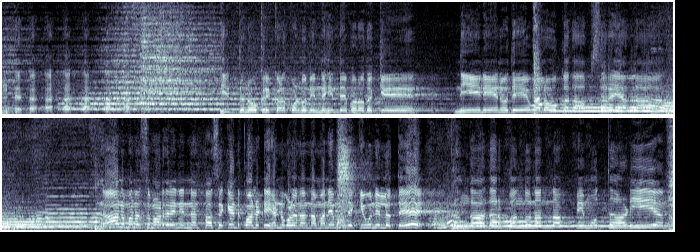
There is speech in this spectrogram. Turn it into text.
ಇದ್ದ ನೌಕರಿ ಕಳ್ಕೊಂಡು ನಿನ್ನ ಹಿಂದೆ ಬರೋದಕ್ಕೆ ನೀನೇನು ದೇವಲೋಕದ ಅಪ್ಸರೇ ಅಲ್ಲ ನಾನು ಮನಸ್ಸು ಮಾಡಿದ್ರೆ ನಿನ್ನಂತ ಸೆಕೆಂಡ್ ಕ್ವಾಲಿಟಿ ಹೆಣ್ಣುಗಳು ನನ್ನ ಮನೆ ಮುಂದೆ ಕ್ಯೂ ನಿಲ್ಲುತ್ತೆ? ಗಂಗಾಧರ್ ಬಂದು ಮುದ್ದಾಡಿ ಅಂತ.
